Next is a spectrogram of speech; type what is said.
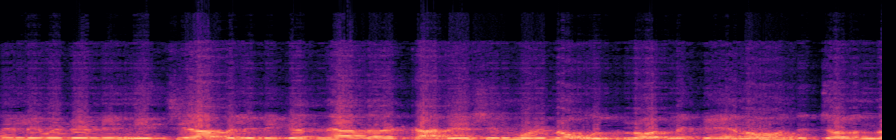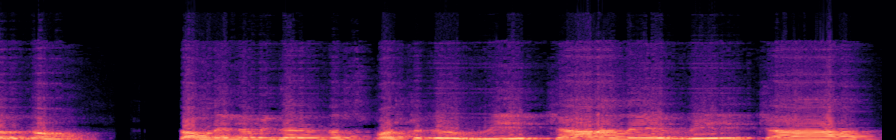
લિમિટેડની નીચે આપેલી વિગતને આધારે કાર્યશીલ મૂડીનો ઉથલો એટલે કે એનો જે ચલન દર ગણો. તમને જો વિદ્યાર્થી સ્પષ્ટ કર્યું, વેચાણ અને વેચાણ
